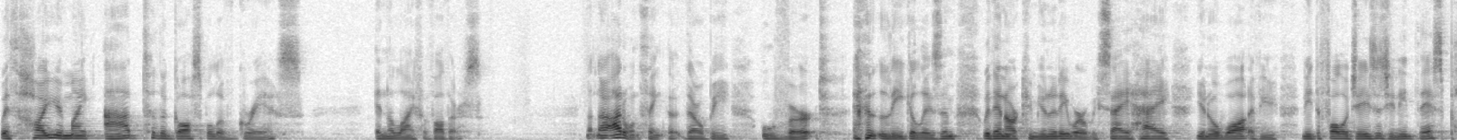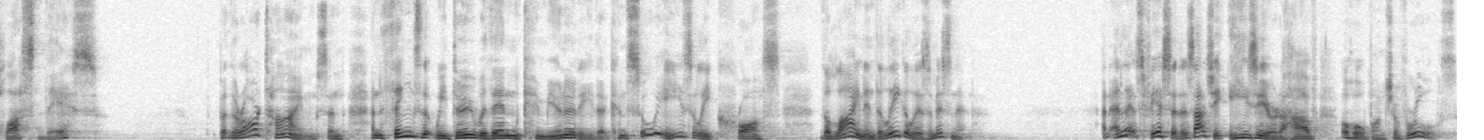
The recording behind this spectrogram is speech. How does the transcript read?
with how you might add to the gospel of grace in the life of others. Now, I don't think that there'll be overt legalism within our community where we say, hey, you know what, if you need to follow Jesus, you need this plus this. But there are times and, and things that we do within community that can so easily cross the line into legalism, isn't it? And, and let's face it, it's actually easier to have a whole bunch of rules.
